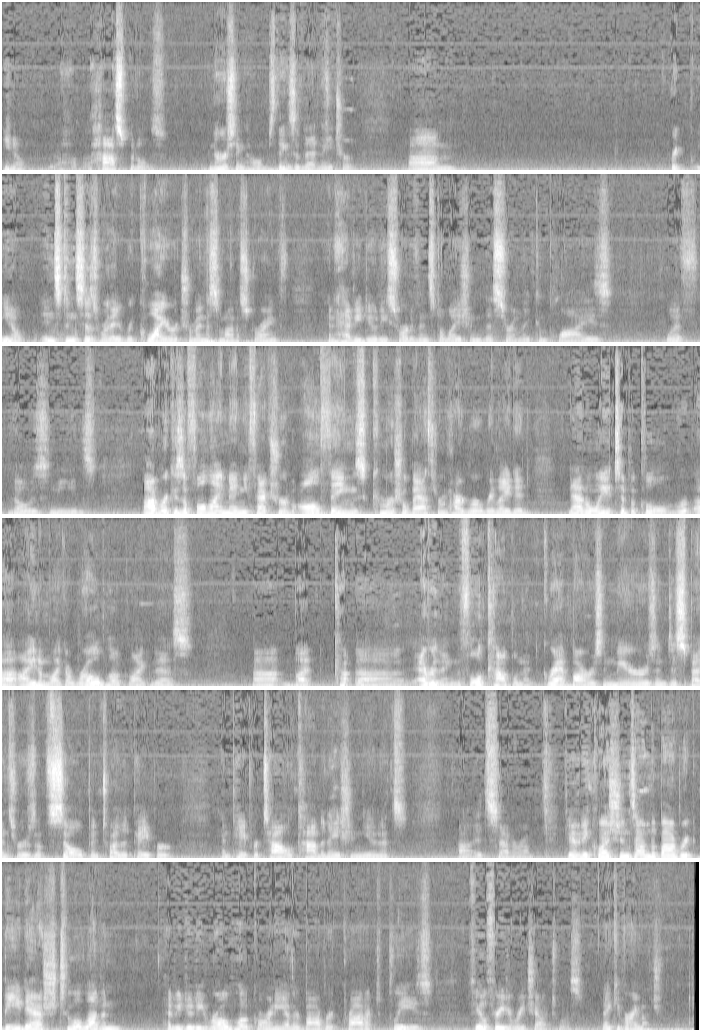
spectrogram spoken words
you know, hospitals, nursing homes, things of that nature. Um, you know, instances where they require a tremendous amount of strength and heavy duty sort of installation, this certainly complies with those needs. Bobrick is a full line manufacturer of all things commercial bathroom hardware related, not only a typical uh, item like a robe hook like this, uh, but uh, everything, the full complement grab bars and mirrors and dispensers of soap and toilet paper and paper towel, combination units, uh, etc. If you have any questions on the Bobrick B 211 heavy duty robe hook or any other Bobrick product, please feel free to reach out to us. Thank you very much.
